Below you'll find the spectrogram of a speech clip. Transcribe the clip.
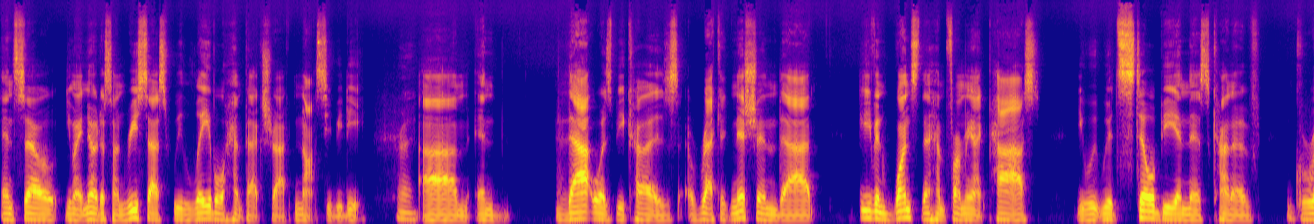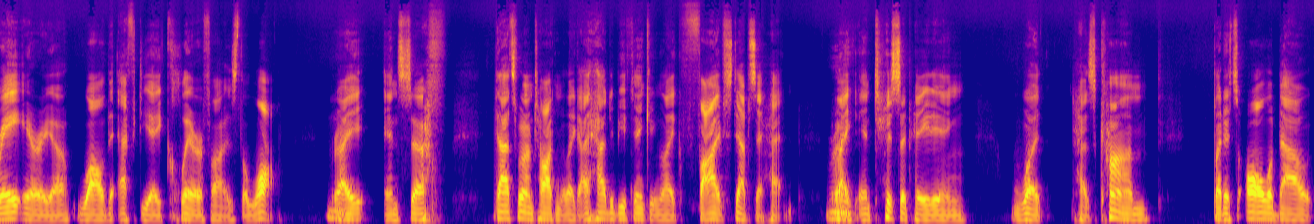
And so you might notice on recess we label hemp extract, not CBD. Right. Um, and that was because a recognition that even once the Hemp Farming Act passed, you would, would still be in this kind of gray area while the FDA clarifies the law, Mm. right? And so that's what I'm talking about. Like I had to be thinking like five steps ahead, Right. like anticipating what has come. But it's all about,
